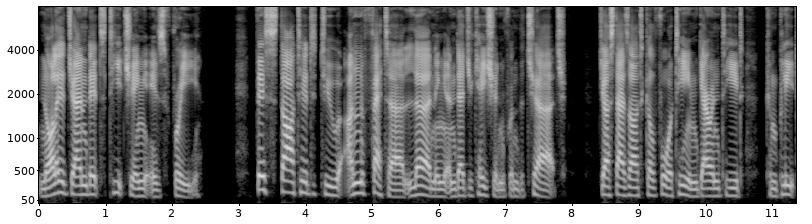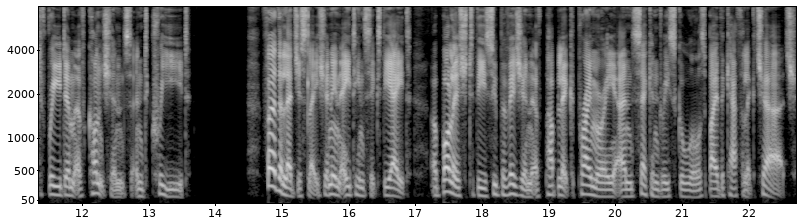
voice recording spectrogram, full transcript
knowledge and its teaching is free. This started to unfetter learning and education from the Church, just as Article 14 guaranteed complete freedom of conscience and creed. Further legislation in 1868 abolished the supervision of public primary and secondary schools by the Catholic Church.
